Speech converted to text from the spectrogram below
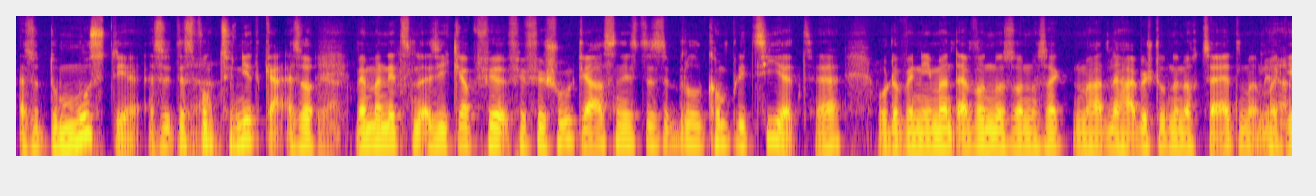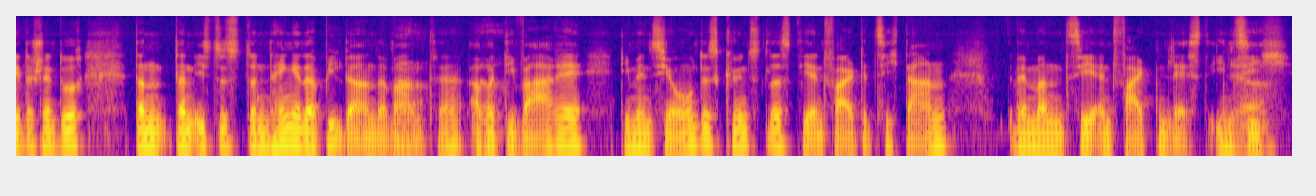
also du musst dir, also das ja. funktioniert gar Also ja. wenn man jetzt, also ich glaube für, für, für Schulklassen ist das ein bisschen kompliziert. Ja? Oder wenn jemand einfach nur so sagt, man hat eine halbe Stunde noch Zeit, man, man geht da schnell durch, dann, dann ist das, dann hängen da Bilder an der Wand. Aber die wahre Dimension des Künstlers, die entfaltet sich dann, wenn man sie entfalten lässt in sich.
